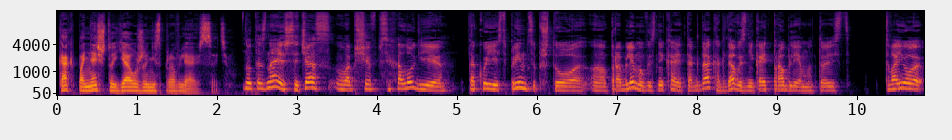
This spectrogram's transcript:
как понять, что я уже не справляюсь с этим? Ну, ты знаешь, сейчас вообще в психологии такой есть принцип, что э, проблема возникает тогда, когда возникает проблема. То есть твое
